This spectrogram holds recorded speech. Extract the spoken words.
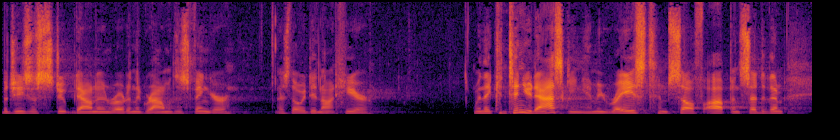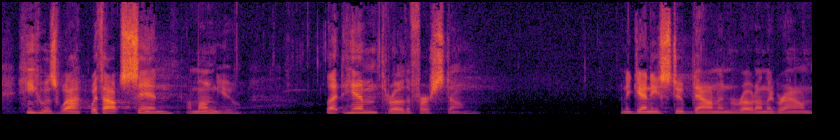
But Jesus stooped down and wrote in the ground with his finger, as though he did not hear. When they continued asking him, he raised himself up and said to them, He who is without sin among you, let him throw the first stone. And again he stooped down and wrote on the ground.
